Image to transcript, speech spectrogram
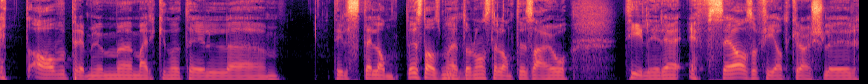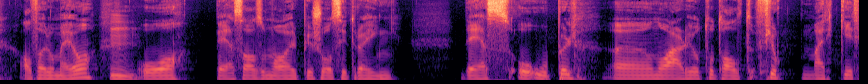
et av premiummerkene til, eh, til Stellantis, da, som det heter nå. Stellantis er jo tidligere FCA, altså Fiat Chrysler Alfa Romeo, Mm. og PSA, som var Peugeot Citroën DS og Opel. Eh, nå er det jo totalt 14 merker.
